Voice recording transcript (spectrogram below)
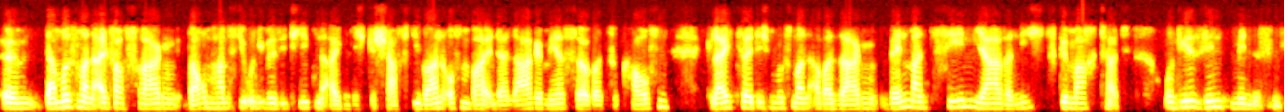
Ähm, da muss man einfach fragen, warum haben es die Universitäten eigentlich geschafft? Die waren offenbar in der Lage, mehr Server zu kaufen. Gleichzeitig muss man aber sagen, wenn man zehn Jahre nichts gemacht hat, und wir sind mindestens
